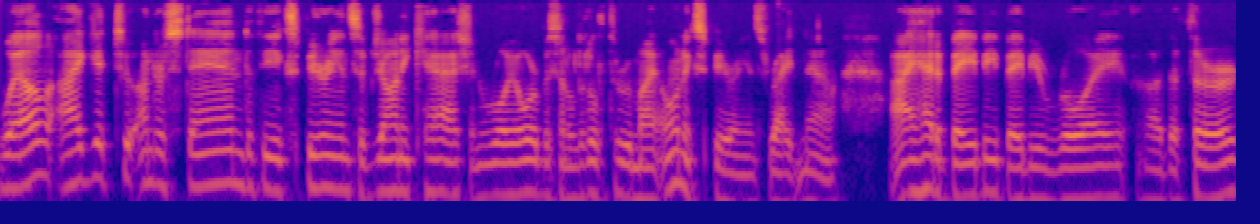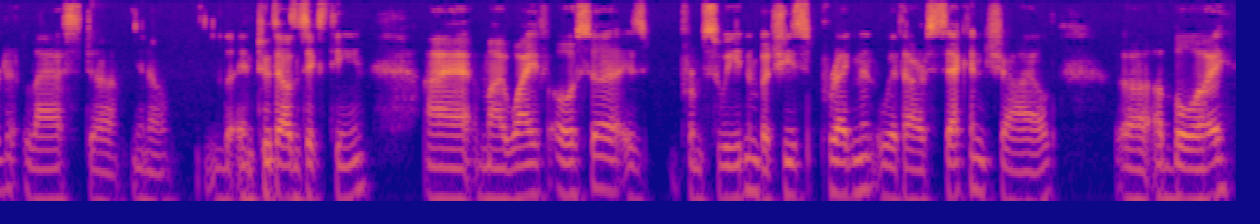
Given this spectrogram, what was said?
Well, I get to understand the experience of Johnny Cash and Roy Orbison a little through my own experience right now. I had a baby, baby Roy uh, the third, last uh, you know in 2016. I, my wife Osa is from Sweden, but she's pregnant with our second child, uh, a boy.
